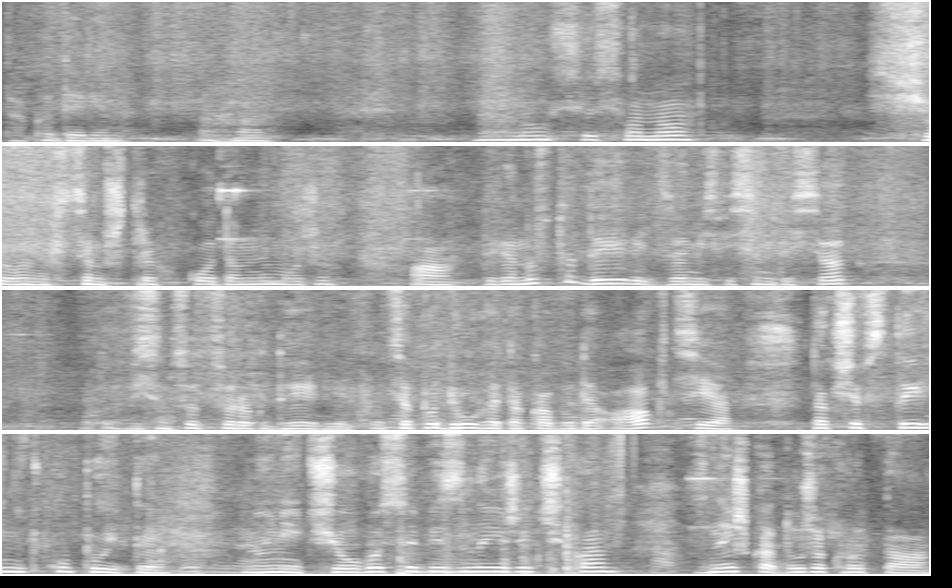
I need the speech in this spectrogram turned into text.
Так, а де він? Ага. Ну, щось воно. Що у них з цим штрих-кодом не можу. А, 99 замість 80. 849. Оце по-друге така буде акція. Так що встигніть купити. Ну нічого собі знижечка. Знижка дуже крута.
